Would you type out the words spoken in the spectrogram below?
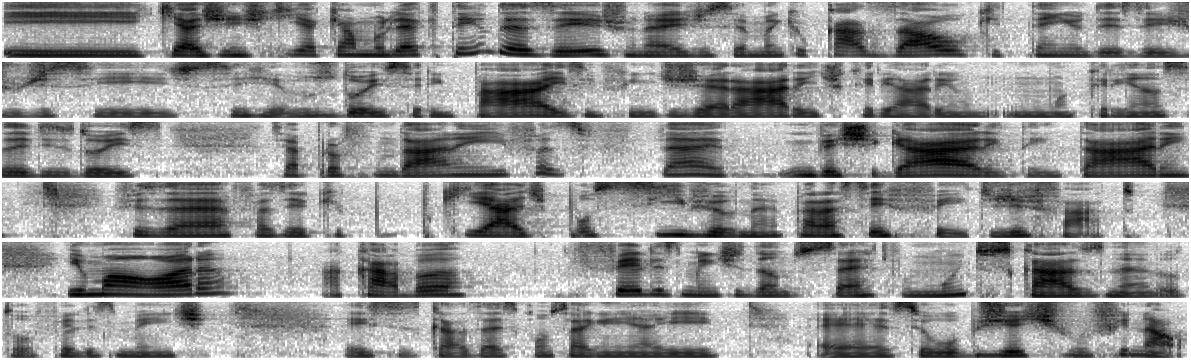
e que a gente que, que a mulher que tem o desejo né de ser mãe que o casal que tem o desejo de se, de se os dois serem pais enfim de gerarem de criarem uma criança eles dois se aprofundarem e faz, né, investigarem tentarem fizer fazer o que, que há de possível né para ser feito de fato. E uma hora acaba felizmente dando certo muitos casos né doutor felizmente esses casais conseguem aí é, seu objetivo final.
